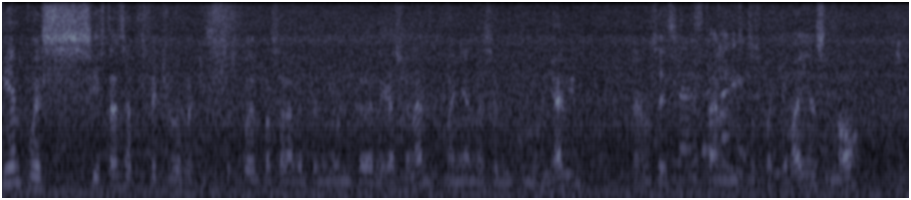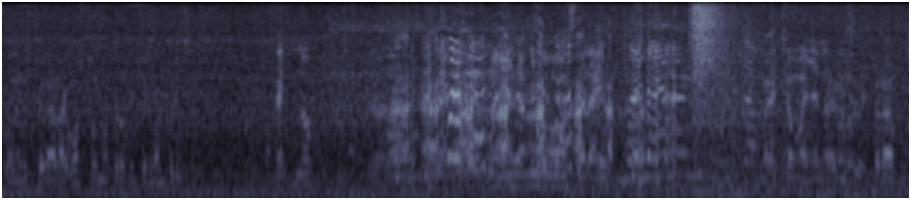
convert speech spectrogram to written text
Bien, pues si están satisfechos los requisitos pueden pasar a ventanilla única delegacional. Mañana es el último día hábil. Entonces Claro. están listos para que vayan. Si no, se pueden esperar a agosto. No creo que tengan prisa. Ok, no. De mañana mismo vamos a estar ahí. Mañana mismo De estamos. hecho, mañana Ahí ahí. esperamos.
